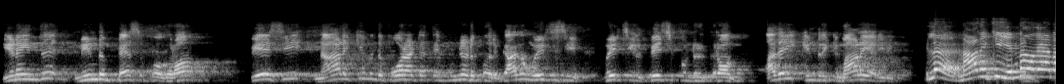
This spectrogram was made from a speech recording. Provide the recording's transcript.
இணைந்து மீண்டும் பேச போகிறோம். பேசி நாளைக்கும் இந்த போராட்டத்தை முன்னெடுப்பதற்காக முயற்சி முயற்சிகள் பேசிக் கொண்டிருக்கிறோம். அதை இன்றைக்கு மாலை அறிவிப்போம். இல்ல நாளைக்கு என்ன வகையான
